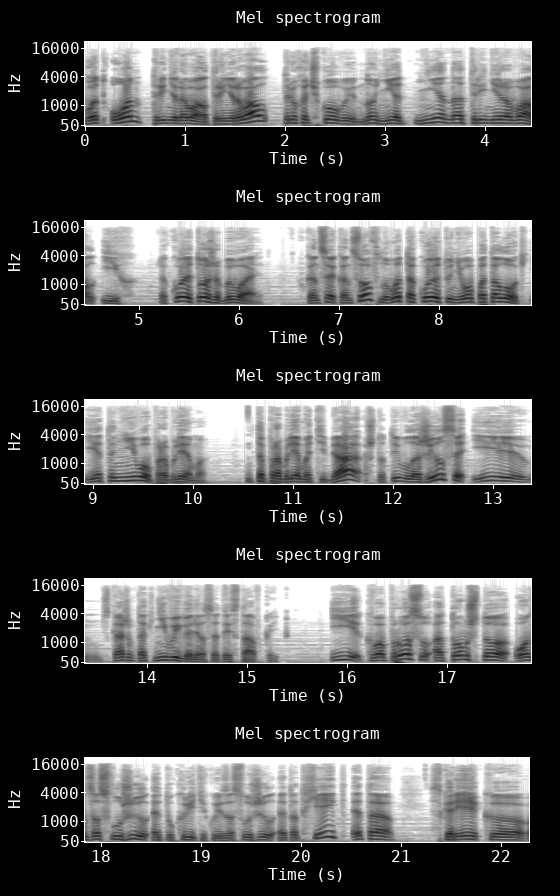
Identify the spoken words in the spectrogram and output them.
Вот он тренировал, тренировал трехочковые, но не, не натренировал их. Такое тоже бывает. В конце концов, ну вот такой вот у него потолок, и это не его проблема. Это проблема тебя, что ты вложился и, скажем так, не выгорел с этой ставкой. И к вопросу о том, что он заслужил эту критику и заслужил этот хейт, это скорее к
